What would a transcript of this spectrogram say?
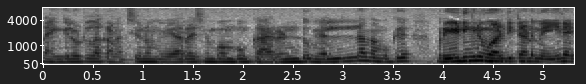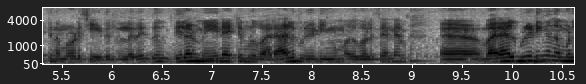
ടാങ്കിലോട്ടുള്ള കണക്ഷനും എയറേഷൻ പമ്പും കറണ്ടും എല്ലാം നമുക്ക് ബ്രീഡിങ്ങിന് വേണ്ടിയിട്ടാണ് മെയിനായിട്ട് നമ്മളിവിടെ ചെയ്തിട്ടുള്ളത്. ഇത് ഇതിലാണ് മെയിനായിട്ട് നമ്മൾ വരാൽ ബ്രീഡിങ്ങും അതുപോലെ തന്നെ വരാൽ ബ്രീഡിങ് നമ്മൾ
